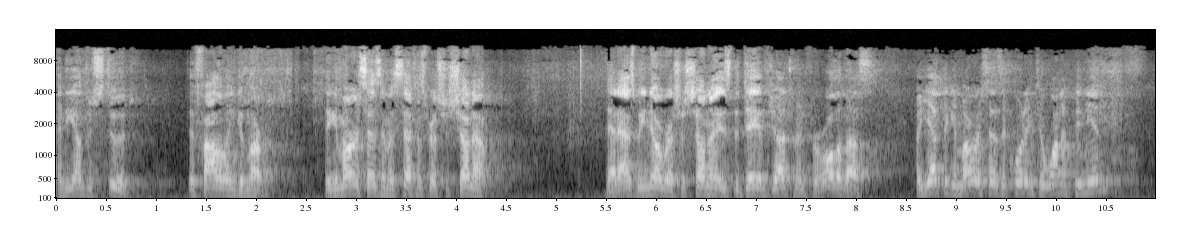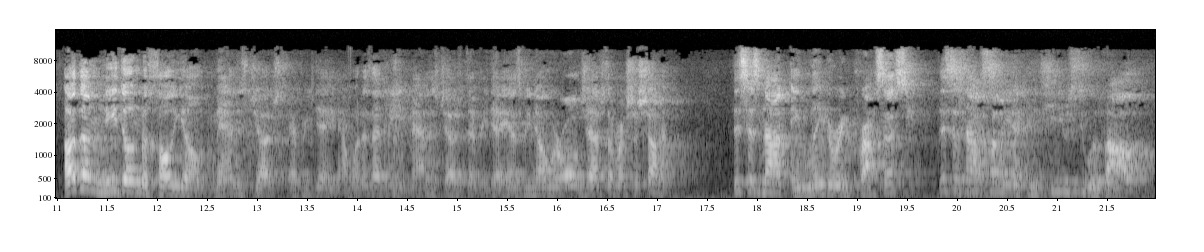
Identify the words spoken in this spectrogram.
and he understood the following Gemara. The Gemara says in Maseches Rosh Hashanah that as we know, Rosh Hashanah is the day of judgment for all of us. But yet the Gemara says, according to one opinion, Adam nidon b'chol yom. Man is judged every day. Now, what does that mean? Man is judged every day. As we know, we're all judged on Rosh Hashanah. This is not a lingering process. This is not something that continues to evolve.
